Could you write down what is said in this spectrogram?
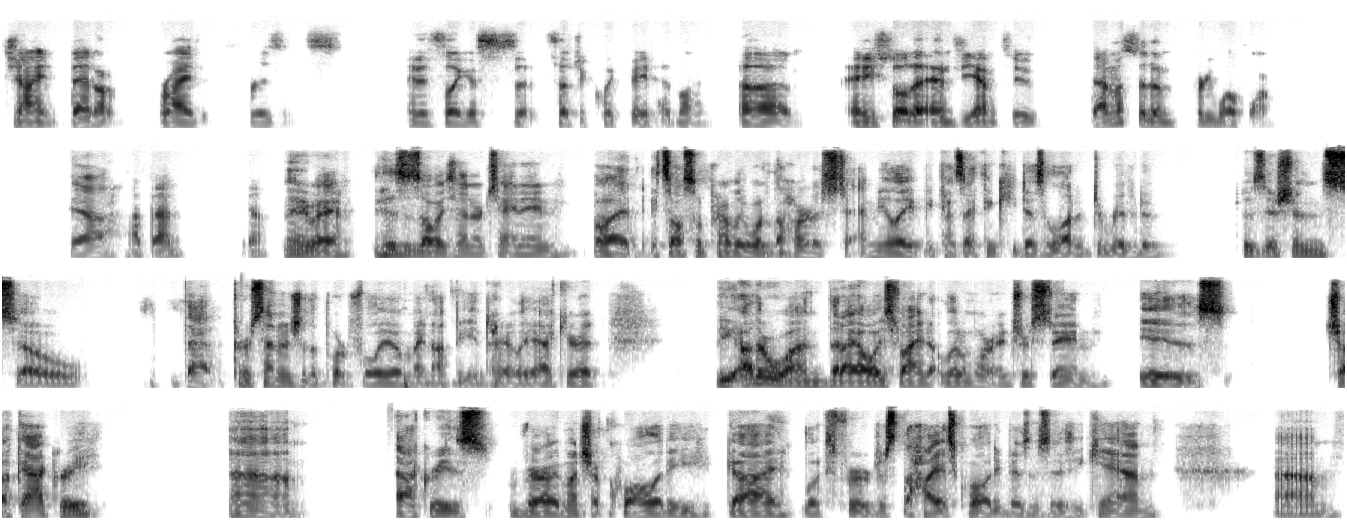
giant bet on private prisons," and it's like a such a clickbait headline. Um, and he sold at MGM too. That must have done pretty well for him. yeah Not bad. Yeah. Anyway his is always entertaining but it's also probably one of the hardest to emulate because i think he does a lot of derivative positions so that percentage of the portfolio might not be entirely accurate the other one that i always find a little more interesting is Chuck Akre um is very much a quality guy looks for just the highest quality businesses he can um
